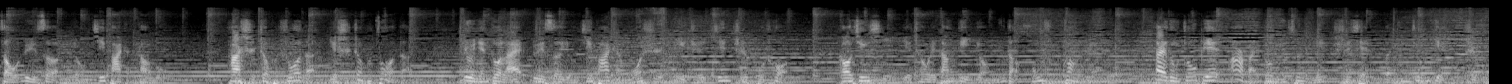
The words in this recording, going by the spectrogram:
走绿色有机发展道路。他是这么说的，也是这么做的。六年多来，绿色有机发展模式一直坚持不辍，高清喜也成为当地有名的红薯状元，带动周边二百多名村民实现稳定就业、致富。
